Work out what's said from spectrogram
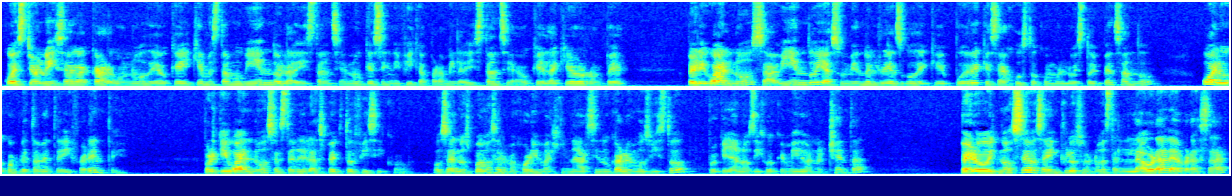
cuestione y se haga cargo, ¿no? De, ok, ¿qué me está moviendo la distancia, ¿no? ¿Qué significa para mí la distancia? Ok, la quiero romper. Pero igual, ¿no? Sabiendo y asumiendo el riesgo de que puede que sea justo como lo estoy pensando o algo completamente diferente. Porque igual, ¿no? O sea, está en el aspecto físico. O sea, nos podemos a lo mejor imaginar, si nunca lo hemos visto, porque ya nos dijo que mido en 80, pero no sé, o sea, incluso, ¿no? Hasta la hora de abrazar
